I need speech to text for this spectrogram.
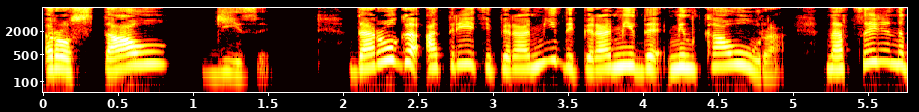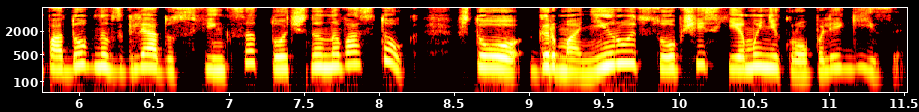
Ростау Гизы. Дорога от третьей пирамиды, пирамиды Минкаура, нацелена, подобно взгляду сфинкса, точно на восток, что гармонирует с общей схемой некрополя Гизы,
